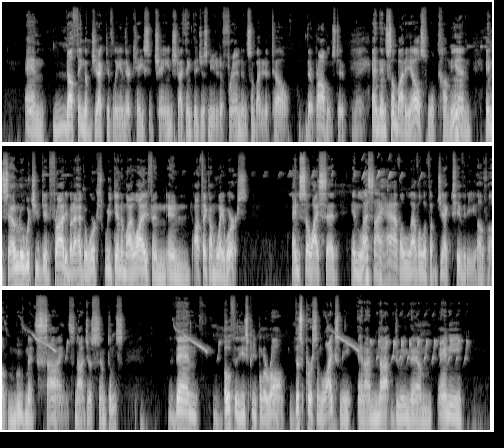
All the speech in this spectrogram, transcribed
and nothing objectively in their case had changed. I think they just needed a friend and somebody to tell their problems to. Right. And then somebody else will come in and say, I don't know what you did Friday, but I had the worst weekend of my life and, and I think I'm way worse. And so I said, unless I have a level of objectivity of, of movement signs, not just symptoms, then both of these people are wrong. This person likes me and I'm not doing them any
